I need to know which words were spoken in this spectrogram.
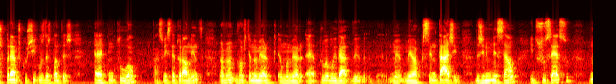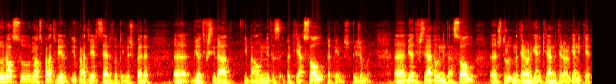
esperamos que os ciclos das plantas uh, concluam, façam isso naturalmente, nós vamos ter uma maior, uma maior uh, probabilidade, de, de, de, maior percentagem de germinação e de sucesso no nosso, nosso prato verde. E o prato verde serve apenas para uh, biodiversidade e para, alimentação, para criar solo apenas, vejam bem. Uh, biodiversidade, alimentar solo, uh, matéria orgânica, criar matéria orgânica,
